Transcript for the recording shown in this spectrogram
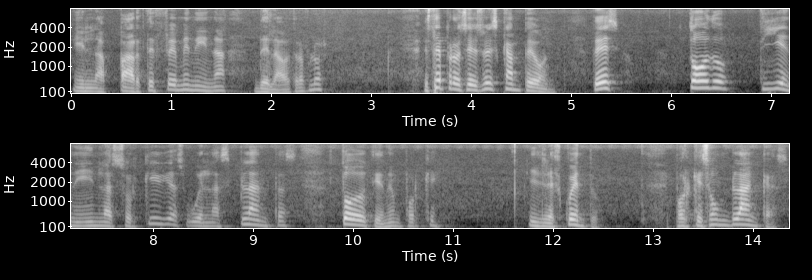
en la parte femenina de la otra flor. Este proceso es campeón. Entonces, todo tiene en las orquídeas o en las plantas, todo tiene un porqué. Y les cuento, porque son blancas,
